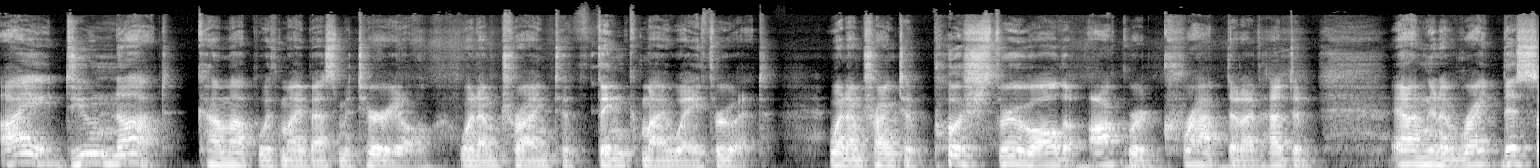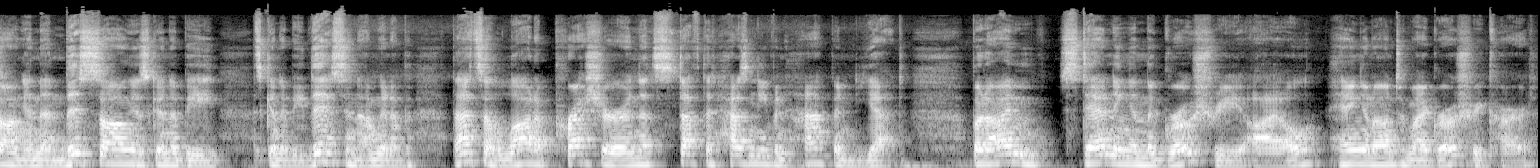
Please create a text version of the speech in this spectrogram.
I do not come up with my best material when I'm trying to think my way through it. When I'm trying to push through all the awkward crap that I've had to and I'm to write this song and then this song is to be it's to be this and I'm to that's a lot of pressure and that's stuff that hasn't even happened yet. But I'm standing in the grocery aisle hanging onto my grocery cart.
